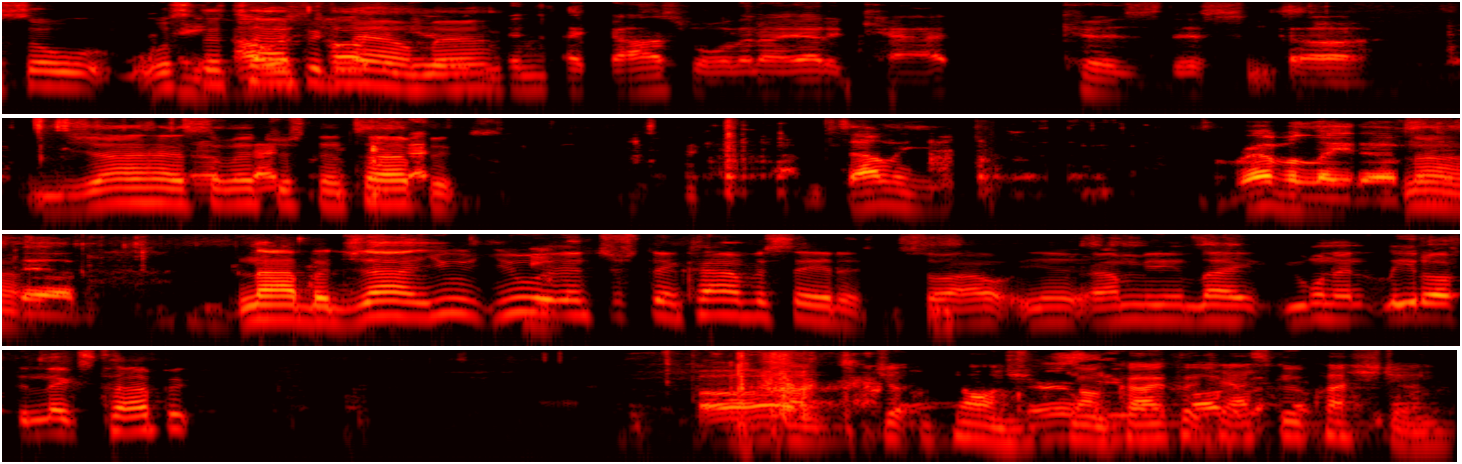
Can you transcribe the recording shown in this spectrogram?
So, what's the topic now, here man? with Midnight Gospel, and then I added Kat because this. Uh, John has some interesting topics. I'm telling you, revelator up in Nah. The. Nah, but John, you you an interesting conversator. So I, I mean, like, you want to lead off the next topic? uh, Um, Jo- John Sure, John do you can I quickly ask you a question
